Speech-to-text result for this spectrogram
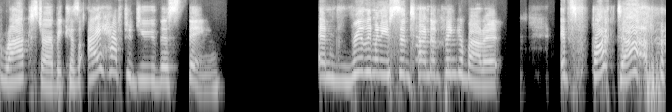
a rock star because i have to do this thing. And really when you sit down to think about it it's fucked up.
